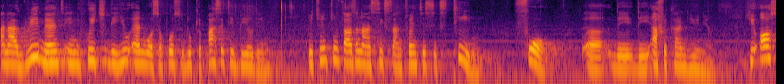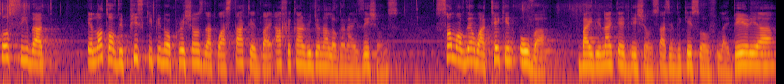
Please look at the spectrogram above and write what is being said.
an agreement in which the UN was supposed to do capacity building between 2006 and 2016 for uh, the, the African Union. You also see that a lot of the peacekeeping operations that were started by African regional organizations, some of them were taken over by the United Nations, as in the case of Liberia,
